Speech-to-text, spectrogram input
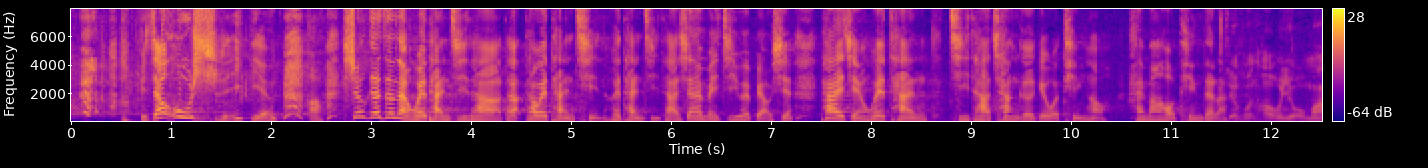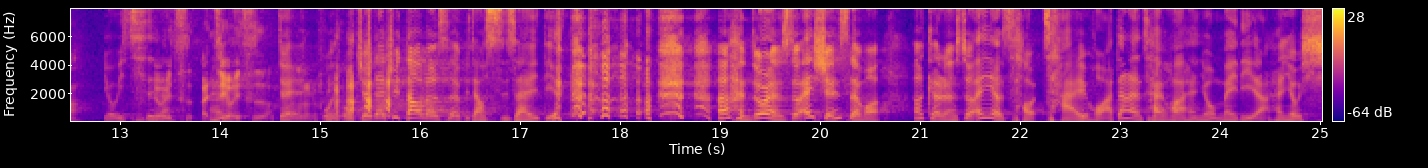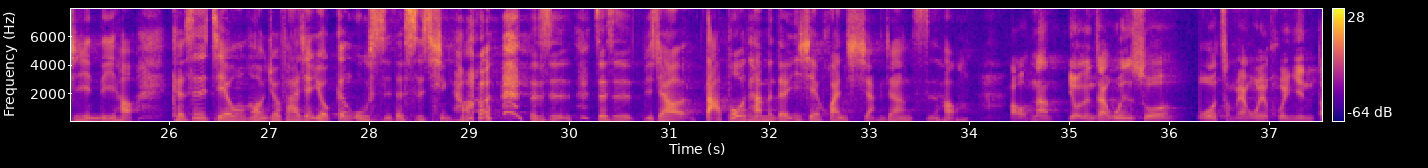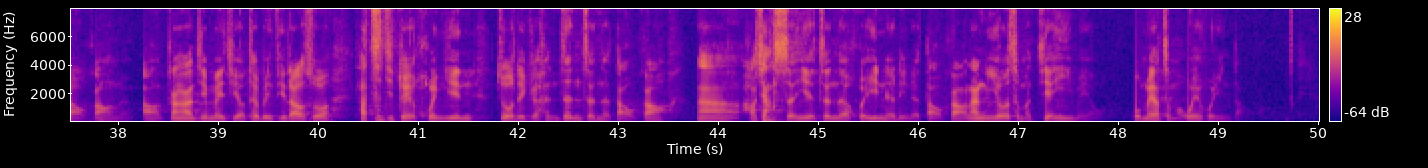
比较务实一点。好，修哥真的很会弹吉他，他他会弹琴，会弹吉他。现在没机会表现，他以前会弹吉他唱歌给我听，哈，还蛮好听的啦。结婚后有吗？有一次，有一次，哎只有一次。对我，我觉得去倒垃圾比较实在一点。啊，很多人说，哎，选什么？他可能说，哎，有才才华，当然才华很有魅力啊，很有吸引力哈。可是结婚后，你就发现有更务实的事情哈，这是这是比较打破他们的一些幻想这样子哈。好，那有人在问说，我怎么样为婚姻祷告呢？啊，刚刚金梅姐有特别提到说，她自己对婚姻做了一个很认真的祷告。那好像神也真的回应了你的祷告。那你有什么建议没有？我们要怎么为婚姻祷告？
